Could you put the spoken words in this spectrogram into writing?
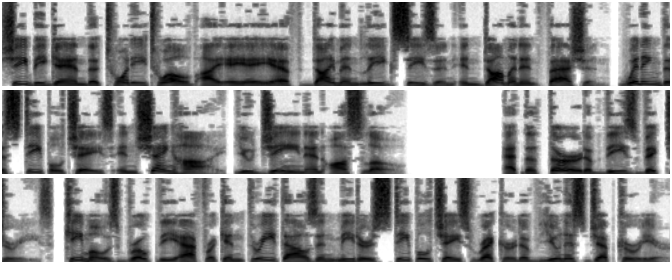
She began the 2012 IAAF Diamond League season in dominant fashion, winning the steeplechase in Shanghai, Eugene and Oslo. At the third of these victories, Chemos broke the African 3,000 metres steeplechase record of Eunice Jepkorir,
